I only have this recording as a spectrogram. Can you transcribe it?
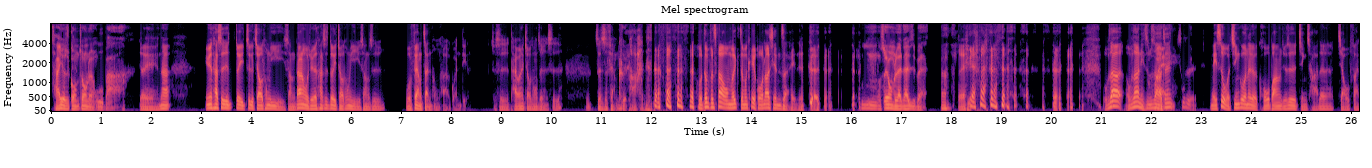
他又是公众人物吧？对，那因为他是对这个交通意义上，当然我觉得他是对交通意义上是我非常赞同他的观点。就是台湾的交通真的是，真的是非常可怕，我都不知道我们怎么可以活到现在的。嗯，所以我们人在日本。对，我不知道，我不知道你知不知道，真就是每次我经过那个交番，就是警察的交番，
